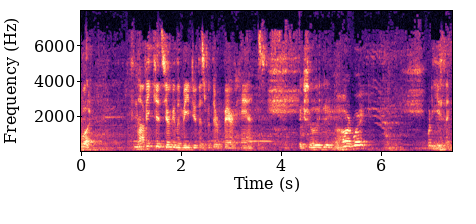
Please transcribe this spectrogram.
What? Na'vi kids younger than me do this with their bare hands. Think so they did the hard way? What do you think?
